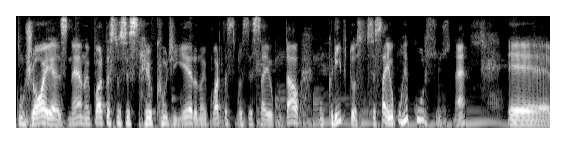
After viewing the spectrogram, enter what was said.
com joias, né? Não importa se você saiu com dinheiro, não importa se você saiu com tal, com cripto, você saiu com recursos, né? É,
